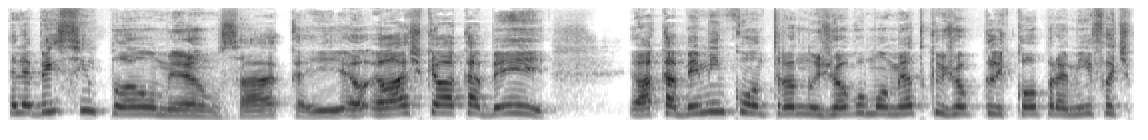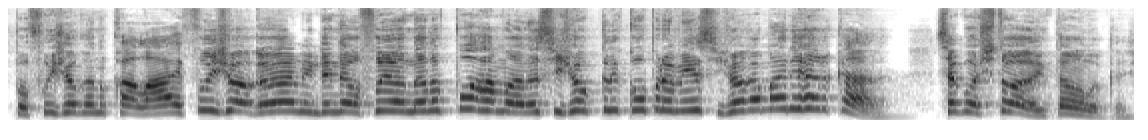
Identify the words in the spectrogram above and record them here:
ele é bem simplão mesmo, saca? E eu, eu acho que eu acabei. Eu acabei me encontrando no jogo, o momento que o jogo clicou pra mim foi tipo, eu fui jogando com a live, fui jogando, entendeu? Fui andando, porra, mano, esse jogo clicou pra mim, esse jogo é maneiro, cara. Você gostou, então, Lucas?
